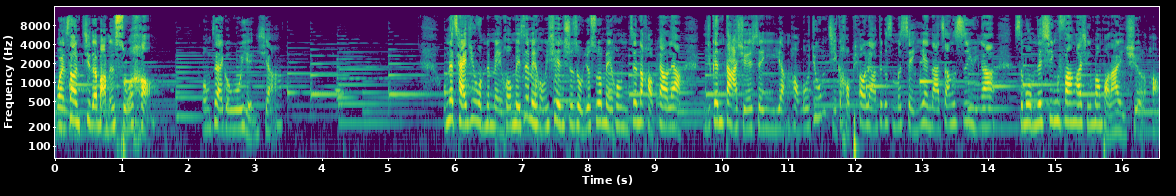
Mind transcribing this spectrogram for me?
晚上记得把门锁好。同在一个屋檐下，我们的才俊，我们的美红，每次美红现身的时候，我就说：“美红，你真的好漂亮，你就跟大学生一样。”哈，我觉得我们几个好漂亮。这个什么沈燕啊、张思云啊，什么我们的新芳啊，新芳跑哪里去了？哈，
